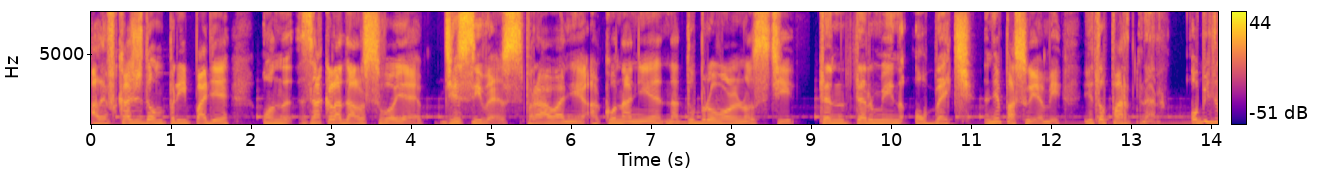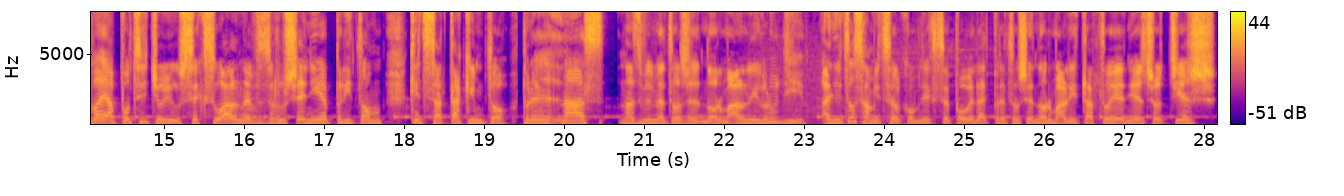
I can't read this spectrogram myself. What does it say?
Ale v každom prípade on zakladal svoje desivé správanie a konanie na dobrovoľnosti ten termín obeď nepasuje mi. Je to partner. Obidvaja pociťujú sexuálne vzrušenie pri tom, keď sa takýmto pre nás, nazvime to, že normálnych ľudí. Ani to sa mi celkom nechce povedať, pretože normalita to je niečo tiež e,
